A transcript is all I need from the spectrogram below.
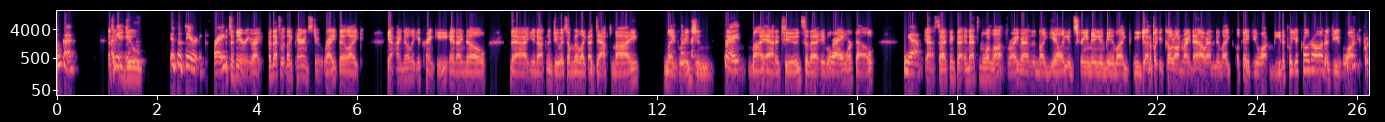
Okay, that's I what mean, you do it's a theory, right? it's a theory, right? But that's what like parents do, right? They're like, yeah, I know that you're cranky and I know that you're not going to do it. So I'm going to like adapt my language and, Right. and my attitude so that it will Right. all work out. Yeah. Yeah. So I think that, and that's more love, right? Rather than like yelling and screaming and being like, you got to put your coat on right now, rather than being like, okay, do you want me to put your coat on or do you want you put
